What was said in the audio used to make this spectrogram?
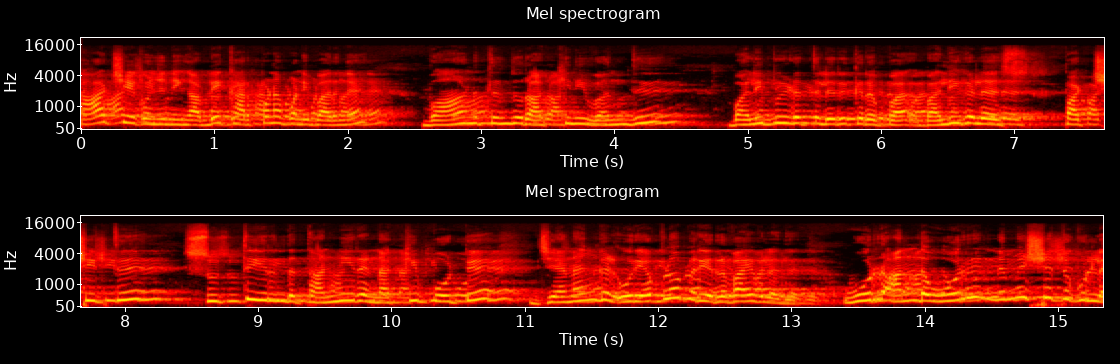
காட்சியை கொஞ்சம் நீங்க அப்படியே கற்பனை பண்ணி பாருங்க. வானத்திலிருந்து ஒரு அக்கினி வந்து பலிபீடத்தில் இருக்கிற ப பலிகளை பட்சித்து சுற்றி இருந்த தண்ணீரை நக்கி போட்டு ஜனங்கள் ஒரு எவ்வளோ பெரிய ரிவைவல் அது? ஒரு அந்த ஒரு நிமிஷத்துக்குள்ள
